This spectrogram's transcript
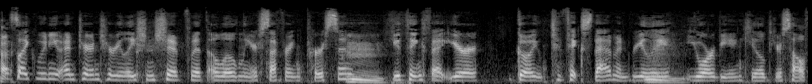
yeah. it's like when you enter into a relationship with a lonely or suffering person, Mm. you think that you're going to fix them, and really Mm. you're being healed yourself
